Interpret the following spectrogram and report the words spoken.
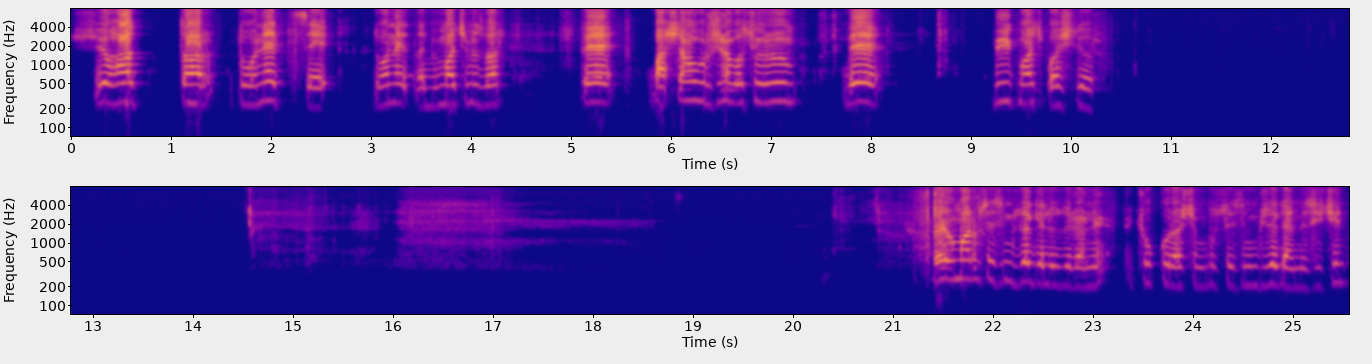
şu Hattar Donetse Donet'le bir maçımız var. Ve başlama vuruşuna basıyorum. Ve büyük maç başlıyor. Ben umarım sesim güzel geliyordur yani. Çok uğraştım bu sesim güzel gelmesi için.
